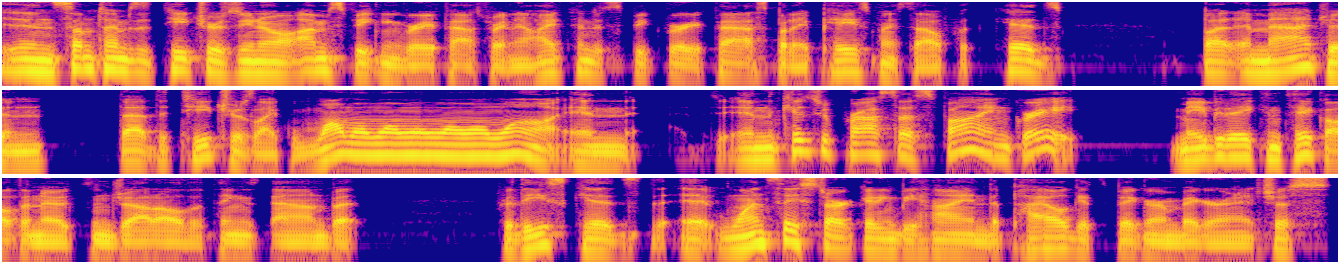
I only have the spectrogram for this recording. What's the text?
And sometimes the teachers, you know, I'm speaking very fast right now. I tend to speak very fast, but I pace myself with kids. But imagine that the teacher's like wah wah wah wah wah wah wah, and and the kids who process fine, great. Maybe they can take all the notes and jot all the things down, but for these kids, it, once they start getting behind, the pile gets bigger and bigger, and it's just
